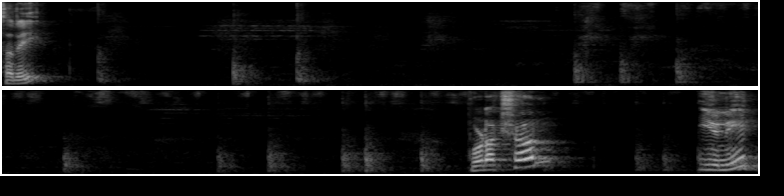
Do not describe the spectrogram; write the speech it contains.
sorry production, unit,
